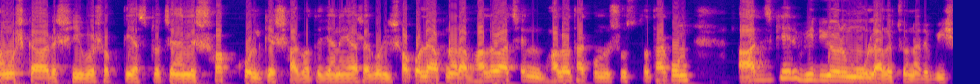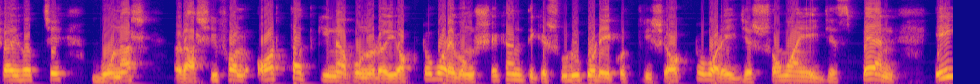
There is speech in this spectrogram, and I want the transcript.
নমস্কার, শিব শক্তি অ্যাস্ট্রো চ্যানেলে সকলকে স্বাগত জানাই। আশা করি সকলে আপনারা ভালো আছেন, ভালো থাকুন, সুস্থ থাকুন। আজকের ভিডিওর মূল আলোচনার বিষয় হচ্ছে বোনাস রাশিফল অর্থাৎ কিনা পনেরোই অক্টোবর এবং সেখান থেকে শুরু করে একত্রিশে অক্টোবর, এই যে সময়, এই যে স্প্যান এই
